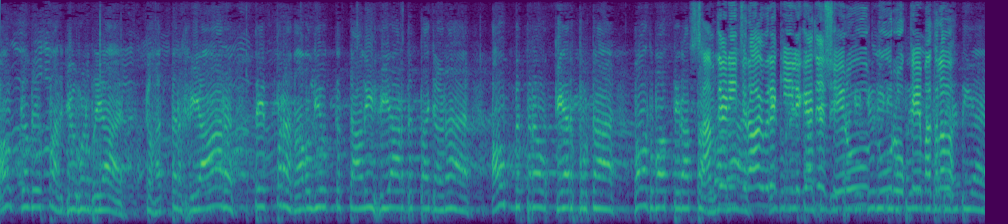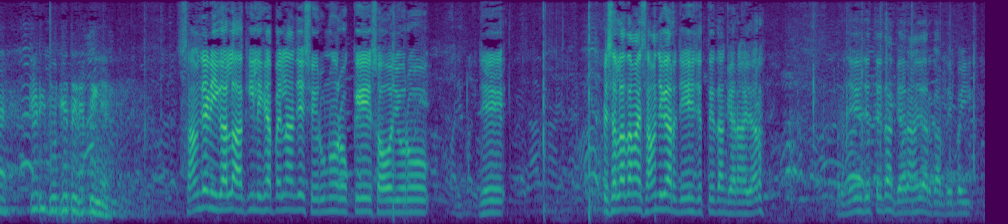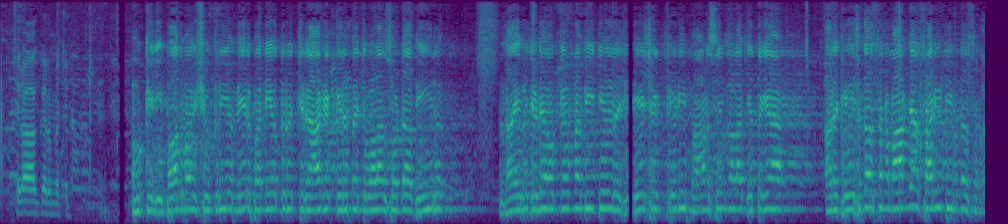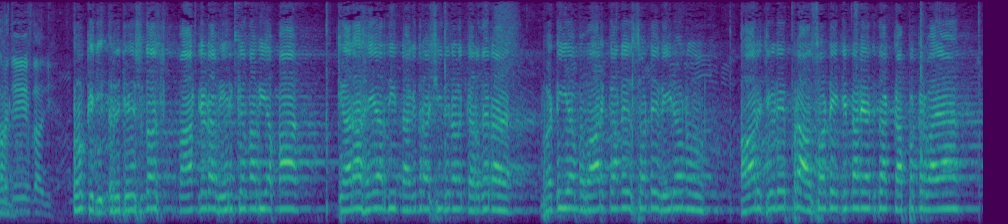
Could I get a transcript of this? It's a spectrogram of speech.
ਆਓ ਕਹਿੰਦੇ ਭਰ ਜੋ ਹੁਣ ਪਿਆ 71000 ਤੇ ਭਰਾਵਾਂ ਵੱਲੋਂ 41000 ਦਿੱਤਾ ਜਾਣਾ। ਆਓ ਮਿੱਤਰੋ ਕੇਅਰ ਪੋਟਾ ਬਹੁਤ ਬਹੁਤ ਤੇਰਾ ਧੰਨਵਾਦ ਸਮਝੇ ਨਹੀਂ। ਚਿਰਾਗ ਵੀਰੇ ਕੀ ਲਿਖਿਆ ਜੇ ਸ਼ੇਰੂ ਨੂੰ ਰੋਕੇ ਮਤਲਬ? ਕਿਹੜੀ ਦੂਜੇ ਤੇ ਰਹਿੰਦੀ ਹੈ ਸਮਝੇ ਨਹੀਂ ਗੱਲ ਆ ਕੀ ਲਿਖਿਆ ਪਹਿਲਾਂ ਜੇ ਸ਼ੇਰੂ ਨੂੰ ਰੋਕੇ 100 ਯੂਰੋ ਜੇ ਪਿਛਲਾ ਤਾਂ ਮੈਂ ਸਮਝ ਗਿਆ ਰਜੇਸ਼ ਜਿੱਤੇ ਤਾਂ 11000 ਰਜੇਸ਼ ਜਿੱਤੇ ਤਾਂ 11000 ਕਰਦੇ ਬਈ ਚਿਰਾਗ ਕਰਮ ਚ ਓਕੇ ਜੀ ਬਹੁਤ ਬਹੁਤ ਸ਼ੁਕਰੀਆ ਮਿਹਰਬਾਨੀ ਉਧਰ ਚਿਰਾਗ ਕਿਰਮਚ ਵਾਲਾ ਤੁਹਾਡਾ ਵੀਰ। ਲਾਈਵ ਜਿਹੜਾ ਉਹ ਕਹਿੰਦਾ ਵੀ ਜੇ ਰਜੇਸ਼ ਖੇੜੀ ਮਾਨ ਸਿੰਘ ਵਾਲਾ ਜਿੱਤ ਗਿਆ। ਰਜੇਸ਼ ਦਾ ਸਨਮਾਨ ਜਾਂ ਸਾਰੀ ਟੀਮ ਦਾ ਸਨਮਾਨ? ਰਜੇਸ਼ ਦਾ ਜੀ। ਓਕੇ ਜੀ ਰਜੇਸ਼ ਦਾ ਸਨਮਾਨ ਜਿਹੜਾ ਵੀਰ ਕਹਿੰਦਾ ਵੀ ਆਪਾਂ 11000 ਦੀ ਨਗਦ ਰਾਸ਼ੀ ਦੇ ਨਾਲ ਕਰ ਦੇਣਾ ਵੱਡੀਆਂ ਮੁਬਾਰਕਾਂ ਨੇ ਸਾਡੇ ਵੀਰਾਂ ਨੂੰ। ਔਰ ਜਿਹੜੇ ਭਰਾ ਸਾਡੇ ਜਿਨ੍ਹਾਂ ਨੇ ਅੱਜ ਦਾ ਕੱਪ ਕਰਵਾਇਆ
